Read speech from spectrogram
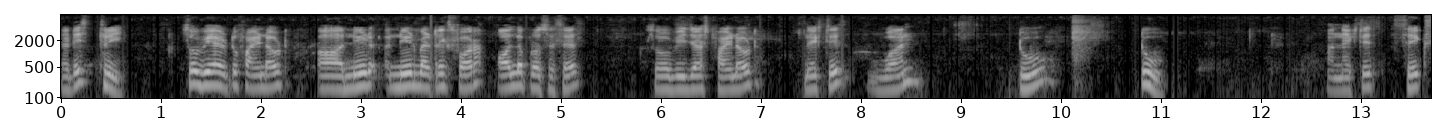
that is 3 so we have to find out uh, need need matrix for all the processes. So we just find out. Next is 1 2 2 and next is 6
